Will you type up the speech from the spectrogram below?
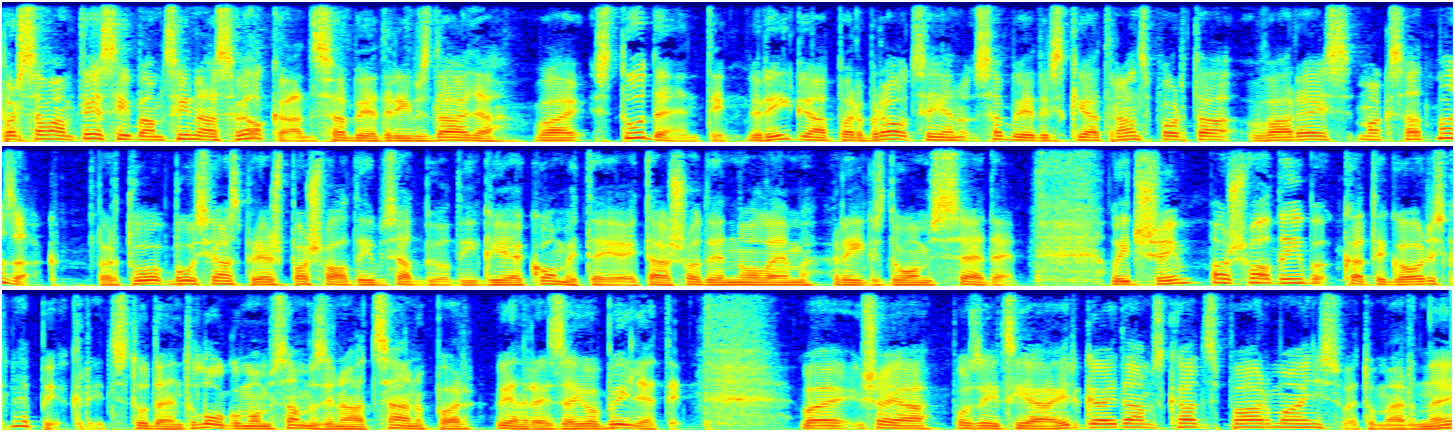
Par savām tiesībām cīnās vēl kāda sabiedrības daļa, vai studenti Rīgā par braucienu sabiedriskajā transportā varēs maksāt mazāk. Par to būs jāspriež pašvaldības atbildīgajai komitejai, tā šodien nolēma Rīgas domas sēdē. Līdz šim pašvaldība kategoriski nepiekrīt studentu lūgumam samazināt cenu par vienreizējo biļeti. Vai šajā pozīcijā ir gaidāms kādas pārmaiņas, vai tomēr nē,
